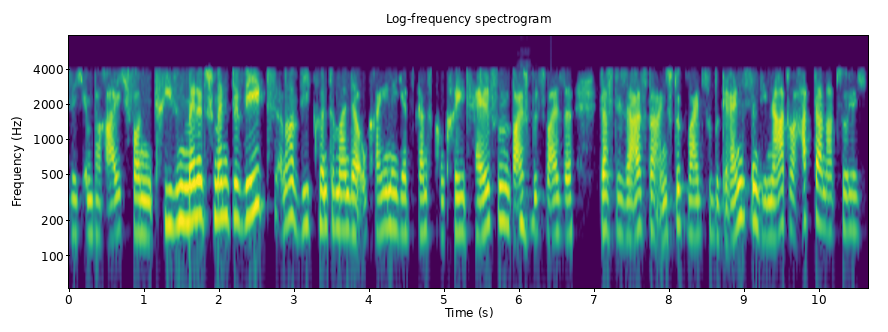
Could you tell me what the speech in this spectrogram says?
sich im Bereich von Krisenmanagement bewegt. Wie könnte man der Ukraine jetzt ganz konkret helfen, beispielsweise das Desaster ein Stück weit zu begrenzen? Die NATO hat da natürlich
